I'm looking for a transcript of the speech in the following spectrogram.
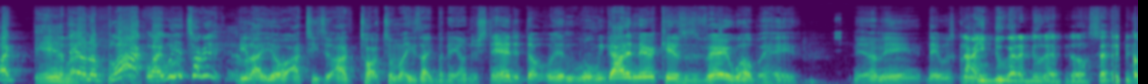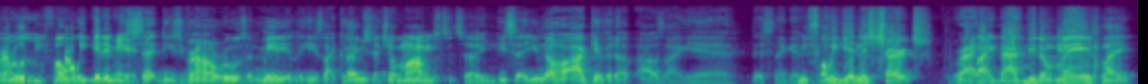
like yeah, they like, on the block. Like, what you talking? He like, yo, I teach. I talk to him. He's like, but they understand it though. And when we got in there, kids was very well behaved. You know what I mean? They was cool. Nah, you do gotta do that though. Set the ground rules before we get in here. set these ground rules immediately. He's like, cause you. shit your mom used to tell you. He said, you know how I give it up. I was like, yeah, this nigga. Before we get in this church, Right. like that'd be the main like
